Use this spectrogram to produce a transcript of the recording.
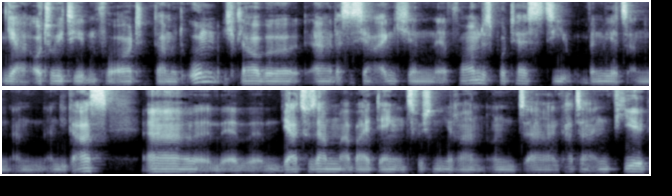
ja, Autoritäten vor Ort damit um. Ich glaube, äh, das ist ja eigentlich eine Form des Protests, die, wenn wir jetzt an, an, an die Gas äh, ja, Zusammenarbeit denken zwischen Iran und äh, Katar, ein viel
